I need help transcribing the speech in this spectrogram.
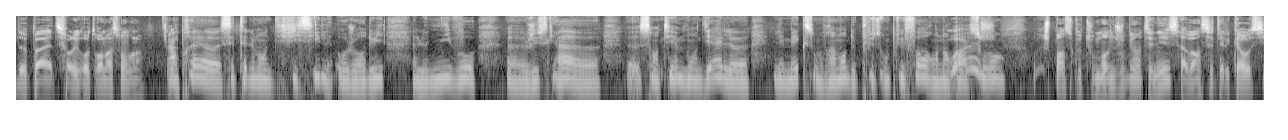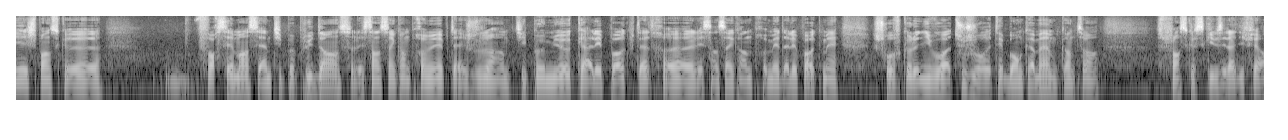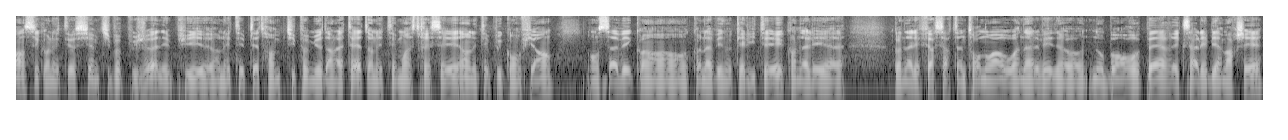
ne pas être sur les gros tournois à ce moment-là. Après, euh, c'est tellement difficile aujourd'hui. Le niveau euh, jusqu'à euh, euh, centième mondial, euh, les mecs sont vraiment de plus en plus forts. On en Ouais, parle je- souvent. Ouais, je pense que tout le monde joue bien au tennis. Avant, c'était le cas aussi. Je pense que forcément, c'est un petit peu plus dense. Les 150 premiers, peut-être, jouent un petit peu mieux qu'à l'époque, peut-être euh, les 150 premiers de l'époque. Mais je trouve que le niveau a toujours été bon quand même. Quand on- je pense que ce qui faisait la différence, c'est qu'on était aussi un petit peu plus jeune et puis euh, on était peut-être un petit peu mieux dans la tête, on était moins stressé, on était plus confiant, on savait qu'on avait nos qualités, qu'on allait, euh, qu'on allait faire certains tournois où on avait nos, nos bons repères et que ça allait bien marcher.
